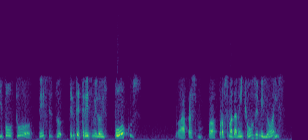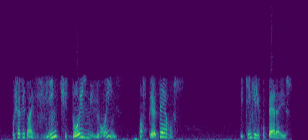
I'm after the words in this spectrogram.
e voltou desses 33 milhões poucos, aproximadamente 11 milhões, poxa vida, mas 22 milhões nós perdemos. E quem que recupera isso?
